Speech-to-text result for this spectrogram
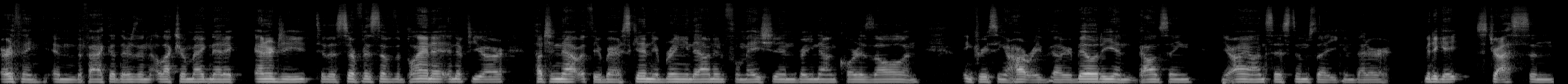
earthing and the fact that there's an electromagnetic energy to the surface of the planet and if you are touching that with your bare skin, you're bringing down inflammation, bringing down cortisol, and increasing your heart rate variability and balancing your ion system so that you can better mitigate stress and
